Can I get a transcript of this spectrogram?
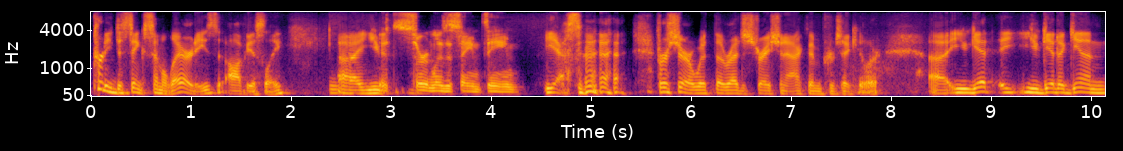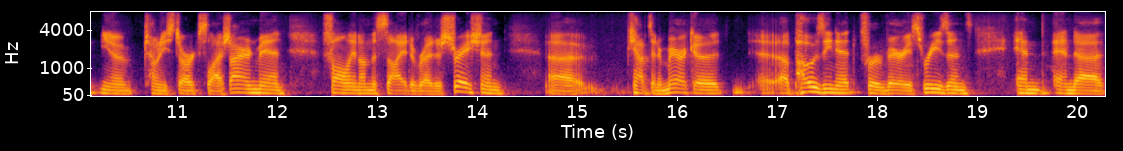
pretty distinct similarities. Obviously, uh, you, it's certainly the same theme. Yes, for sure. With the Registration Act in particular, uh, you get you get again, you know, Tony Stark slash Iron Man falling on the side of registration. Uh, Captain America uh, opposing it for various reasons, and and uh,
